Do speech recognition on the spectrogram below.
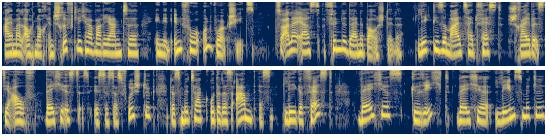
einmal auch noch in schriftlicher Variante in den Info- und Worksheets. Zuallererst finde deine Baustelle. Leg diese Mahlzeit fest, schreibe es dir auf. Welche ist es? Ist es das Frühstück, das Mittag oder das Abendessen? Lege fest, welches Gericht, welche Lebensmittel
